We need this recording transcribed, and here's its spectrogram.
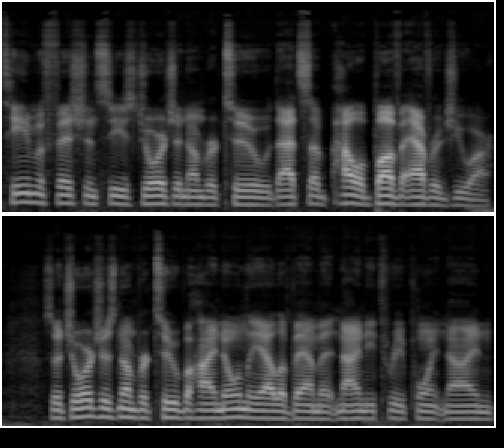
Team efficiencies, Georgia number two. That's a, how above average you are. So Georgia's number two behind only Alabama at 93.9.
